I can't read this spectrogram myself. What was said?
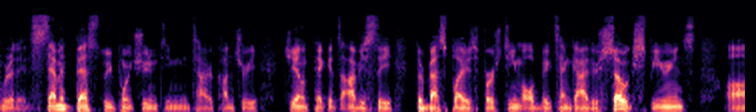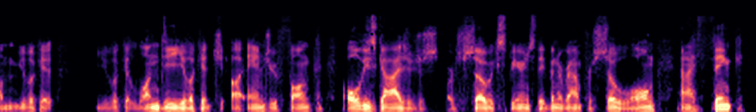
What are they? The seventh best three point shooting team in the entire country. Jalen Pickett's obviously their best players, first team All Big Ten guy. They're so experienced. Um, you look at you look at Lundy, you look at uh, Andrew Funk. All these guys are just are so experienced. They've been around for so long, and I think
